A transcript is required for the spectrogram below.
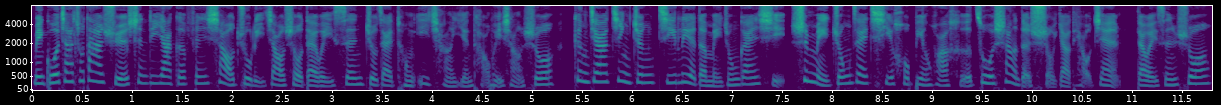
美国加州大学圣地亚哥分校助理教授戴维森就在同一场研讨会上说：“更加竞争激烈的美中关系是美中在气候变化合作上的首要挑战。”戴维森说。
